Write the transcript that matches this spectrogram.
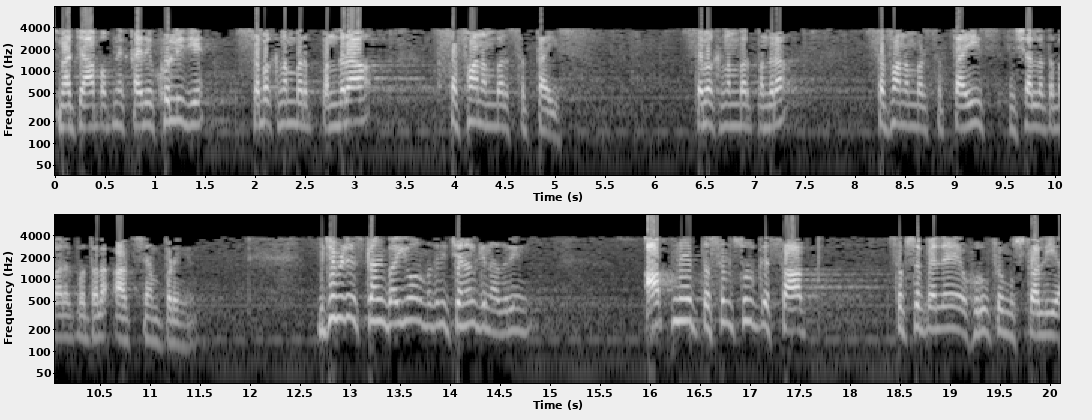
چنانچہ آپ اپنے قاعدے کھول لیجیے۔ سبق نمبر پندرہ، صفحہ نمبر ستائیس۔ سبق نمبر پندرہ، صفحہ نمبر ستائیس۔ ان شاء اللہ تبارک و تعالیٰ آج سے ہم پڑھیں گے۔ میٹھے میٹھے اسلامی بھائیوں اور مدنی چینل کے ناظرین، آپ نے تسلسل کے ساتھ سب سے پہلے حروف مستعلیہ،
